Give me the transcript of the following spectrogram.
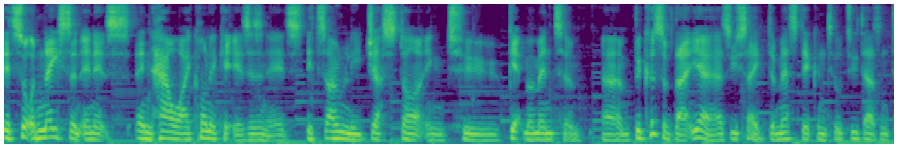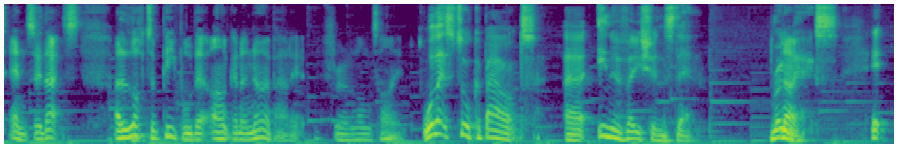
It's sort of nascent in its in how iconic it is, isn't it? It's it's only just starting to get momentum um, because of that. Yeah, as you say, domestic until 2010. So that's a lot of people that aren't going to know about it for a long time. Well, let's talk about uh, innovations then. Rolex. It,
